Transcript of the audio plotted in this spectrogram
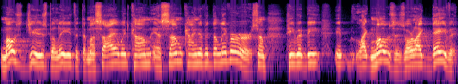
most Jews believed that the Messiah would come as some kind of a deliverer. Some, he would be like Moses or like David.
